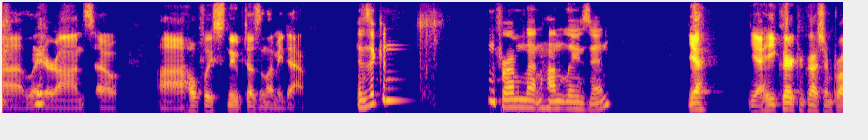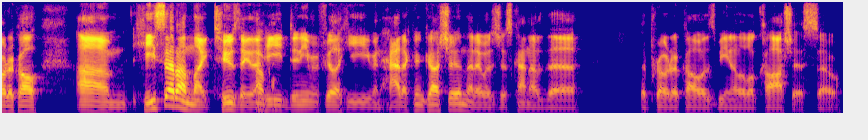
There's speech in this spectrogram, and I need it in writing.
uh, later on. So uh, hopefully Snoop doesn't let me down. Is it confirmed that Huntley's in? Yeah. Yeah, he cleared concussion protocol. Um, he said on like Tuesday that Okay. he didn't even feel like he even had a concussion, that it was just kind of the the protocol was being a little cautious. So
